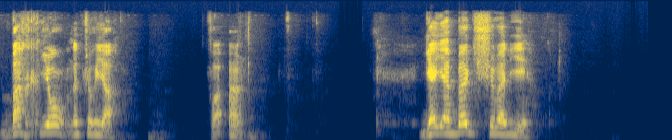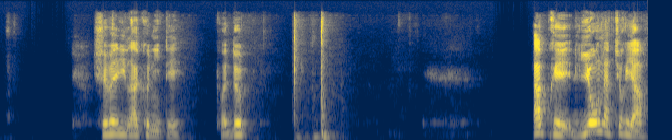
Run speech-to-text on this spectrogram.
Barrion Naturia. x1. Gaia Bug Chevalier. Chevalier Draconité, fois 2. Après, Lion Naturia,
